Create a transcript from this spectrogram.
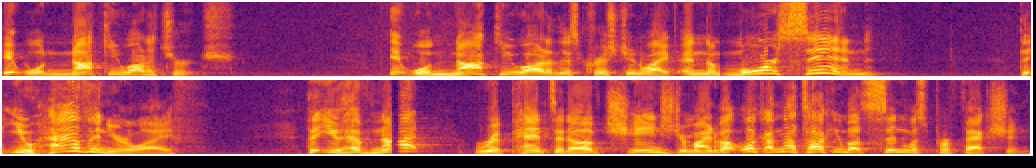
it will knock you out of church. it will knock you out of this Christian life. And the more sin that you have in your life that you have not repented of, changed your mind about, look, I'm not talking about sinless perfection.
